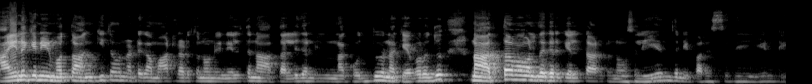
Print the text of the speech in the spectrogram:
ఆయనకి నేను మొత్తం అంకితం ఉన్నట్టుగా మాట్లాడుతున్నావు నేను వెళ్తే నా తల్లిదండ్రులు నాకు వద్దు నాకు ఎవరొద్దు నా అత్త మామల దగ్గరికి వెళ్తా అంటున్నావు. అసలు ఏంది నీ పరిస్థితి? ఏంటి?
